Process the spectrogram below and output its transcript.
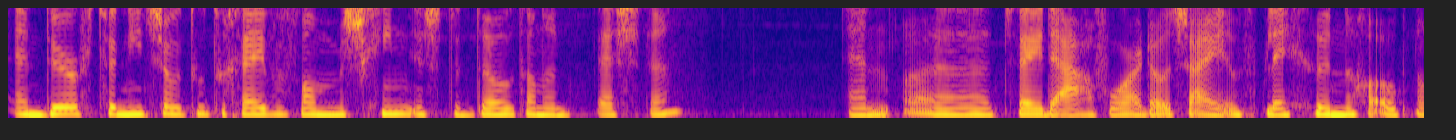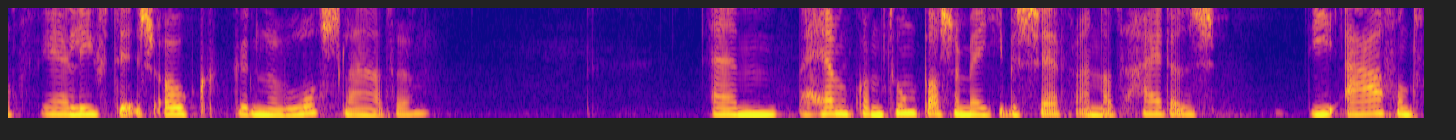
En durfde niet zo toe te geven van misschien is de dood dan het beste. En eh, twee dagen voor haar dood zei een verpleegkundige ook nog van ja, liefde is ook kunnen loslaten. En bij hem kwam toen pas een beetje besef aan dat hij dat dus die avond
